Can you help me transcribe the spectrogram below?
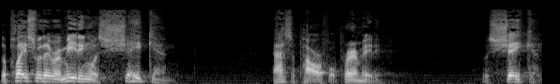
the place where they were meeting was shaken. That's a powerful prayer meeting. It was shaken.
